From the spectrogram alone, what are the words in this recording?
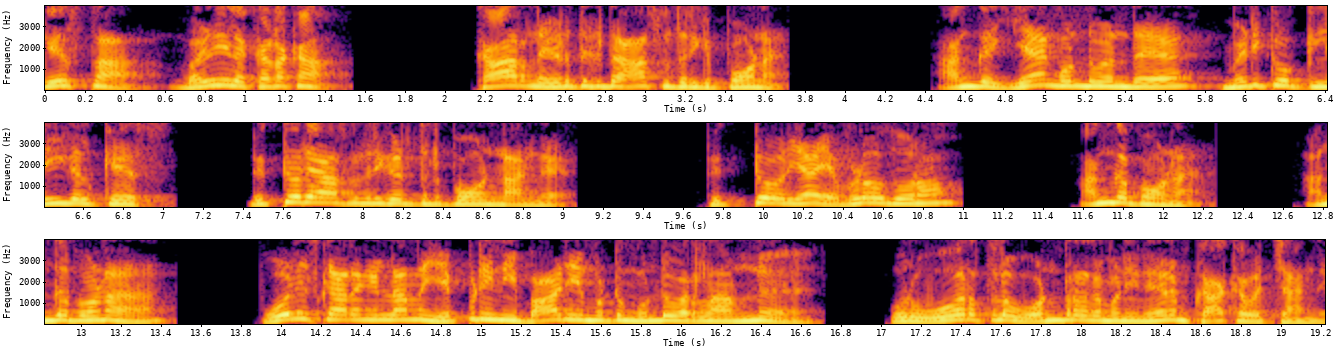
கேஸ் தான் வழியில் கிடக்கான். காரில் எடுத்துக்கிட்டு ஆஸ்பத்திரிக்கு போனேன். அங்கே ஏன் கொண்டு வந்த? மெடிக்கோக் லீகல் கேஸ் விக்டோரியா ஆஸ்பத்திரிக்கு எடுத்துகிட்டு போனாங்க விக்டோரியா எவ்வளோ தூரம்? அங்கே போனேன். அங்கே போனால் போலீஸ்காரங்க இல்லாமல் எப்படி நீ பாடியை மட்டும் கொண்டு வரலாம்னு ஒரு ஓரத்தில் ஒன்றரை மணி நேரம் காக்க வச்சாங்க.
